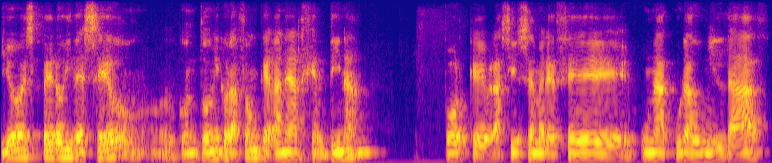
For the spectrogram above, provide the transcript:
Yo espero y deseo con todo mi corazón que gane Argentina, porque Brasil se merece una cura de humildad,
